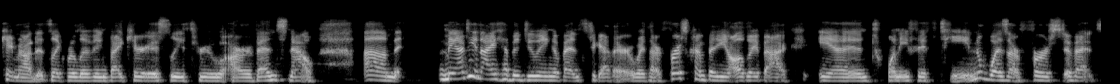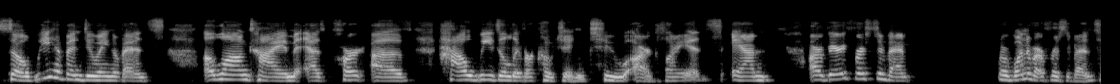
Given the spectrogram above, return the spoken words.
came out. It's like we're living vicariously through our events now. Um, Mandy and I have been doing events together with our first company all the way back in 2015 was our first event. So we have been doing events a long time as part of how we deliver coaching to our clients. And our very first event or one of our first events,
